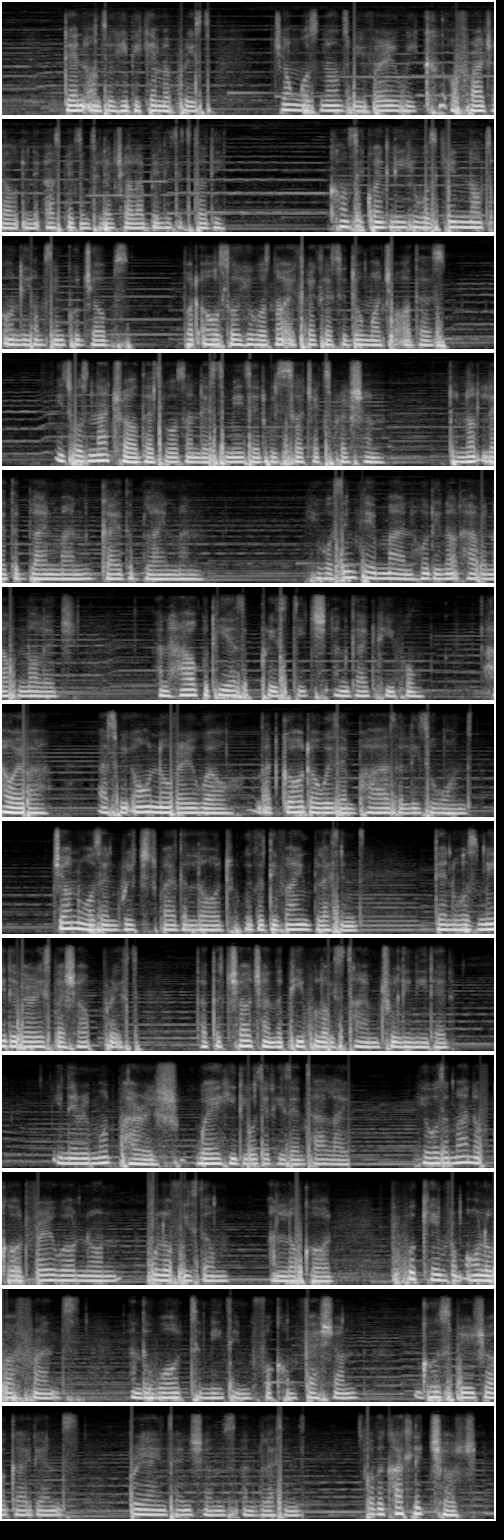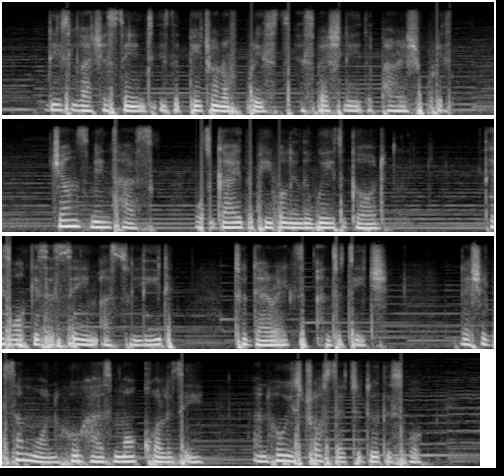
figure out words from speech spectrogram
then until he became a priest, John was known to be very weak or fragile in the aspect of intellectual ability to study. Consequently, he was given not only some simple jobs, but also he was not expected to do much for others. It was natural that he was underestimated with such expression. Do not let the blind man guide the blind man. He was simply a man who did not have enough knowledge, and how could he as a priest teach and guide people? However, as we all know very well, that God always empowers the little ones. John was enriched by the Lord with the divine blessings, then was made a very special priest that the church and the people of his time truly needed. In a remote parish where he devoted his entire life, he was a man of God, very well known, full of wisdom and love God. People came from all over France and the world to meet him for confession, good spiritual guidance, prayer intentions, and blessings. For the Catholic Church, this latter saint is the patron of priests, especially the parish priest. John's main task was to guide the people in the way to God. This work is the same as to lead, to direct, and to teach. There should be someone who has more quality and who is trusted to do this work.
